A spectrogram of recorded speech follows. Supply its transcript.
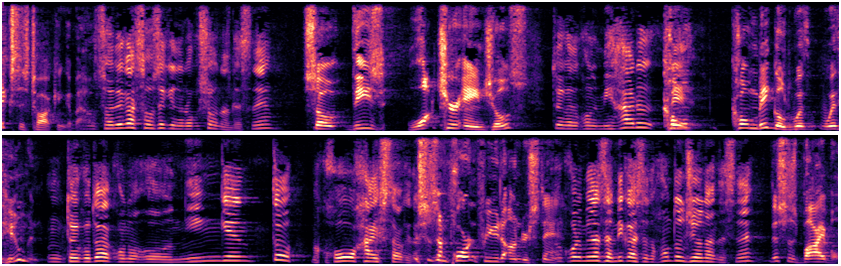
6 is talking about. それが創世記の6章なんですね So these watcher angels ということでこの見張る co- 霊 commingled with, with human. うんということはこのお人間と、まあ、交配したわけで This す is important for you to understand. これ皆さん理解すると本当に重要なんですね This is Bible.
